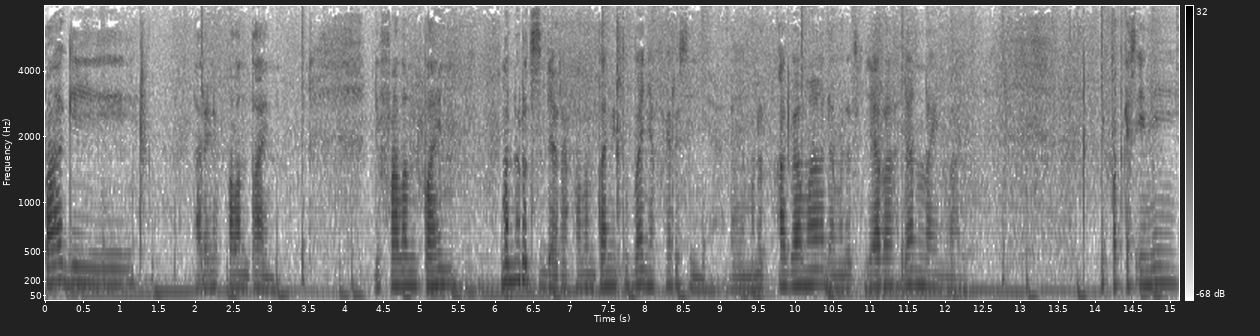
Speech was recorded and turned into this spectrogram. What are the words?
pagi. Hari ini Valentine. Di Valentine, menurut sejarah Valentine itu banyak versinya. Ada yang menurut agama, dan menurut sejarah dan lain-lain. Di podcast ini,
